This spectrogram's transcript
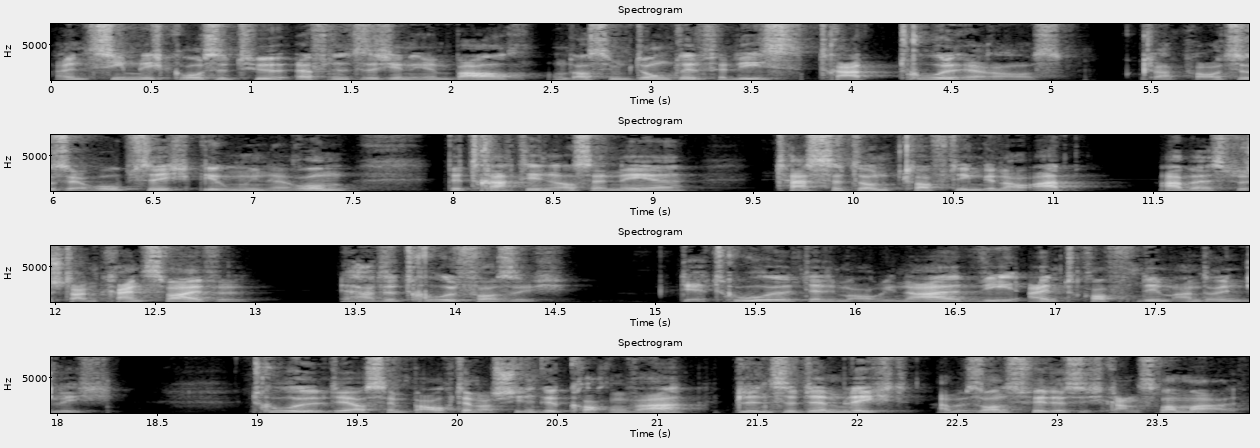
Eine ziemlich große Tür öffnete sich in ihrem Bauch und aus dem dunklen Verlies trat Truhl heraus. Klapautius erhob sich, ging um ihn herum, betrachtete ihn aus der Nähe, tastete und klopfte ihn genau ab, aber es bestand kein Zweifel. Er hatte Truhl vor sich. Der Truhl, der dem Original wie ein Tropfen dem anderen glich. Truhl, der aus dem Bauch der Maschine gekrochen war, blinzelte im Licht, aber sonst fühlte er sich ganz normal.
